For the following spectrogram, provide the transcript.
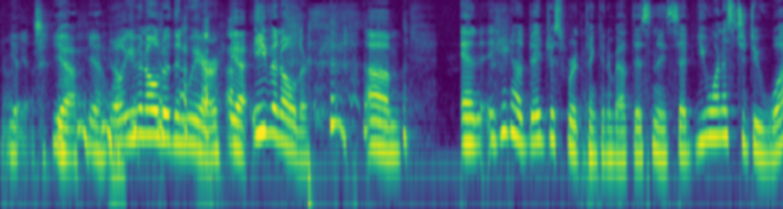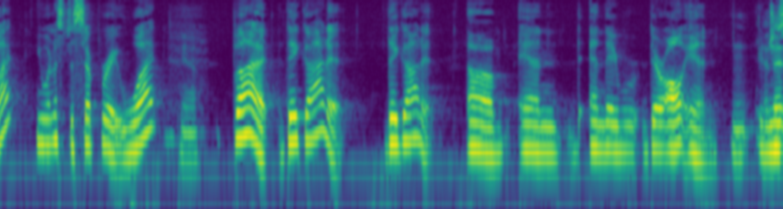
No, Yeah, yes. yeah, yeah. Well, even older than we are. Yeah, even older. Um, and you know, they just weren't thinking about this, and they said, "You want us to do what? You want us to separate what?" Yeah. But they got it. They got it. Um, and and they were they're all in. Mm. and then,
